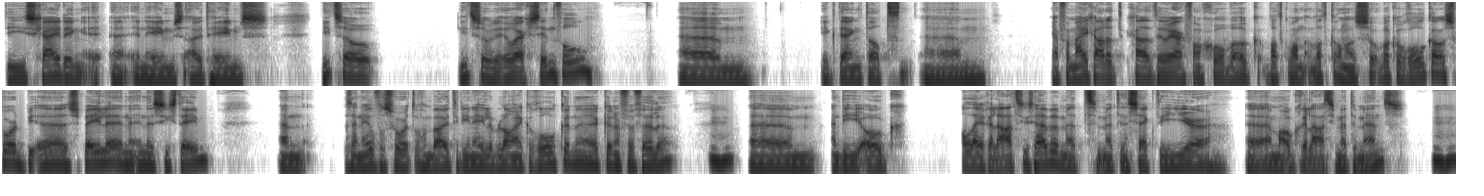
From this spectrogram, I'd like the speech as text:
die scheiding eh, eh, inheems, uitheems niet zo, niet zo heel erg zinvol. Ehm, ik denk dat... ehm, ja, voor mij gaat het, gaat het heel erg van... Goh, welk, wat kan, wat kan een soort, welke rol kan een soort eh, spelen in, in een systeem? En er zijn heel veel soorten van buiten... die een hele belangrijke rol kunnen, kunnen vervullen. Mhm. Ehm, en die ook allerlei relaties hebben met, met insecten hier, eh, maar ook relatie met de mens. Mhm.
